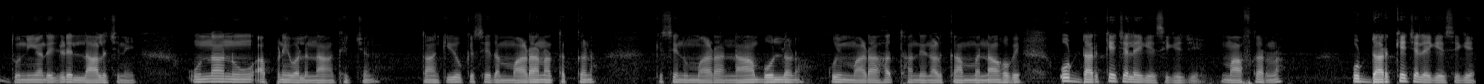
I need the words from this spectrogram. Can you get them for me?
ਦੁਨੀਆ ਦੇ ਜਿਹੜੇ ਲਾਲਚ ਨੇ, ਉਹਨਾਂ ਨੂੰ ਆਪਣੇ ਵੱਲ ਨਾ ਖਿੱਚਣ, ਤਾਂ ਕਿ ਉਹ ਕਿਸੇ ਦਾ ਮਾੜਾ ਨਾ ਤੱਕਣ, ਕਿਸੇ ਨੂੰ ਮਾੜਾ ਨਾ ਬੋਲਣ, ਕੋਈ ਮਾੜਾ ਹੱਥਾਂ ਦੇ ਨਾਲ ਕੰਮ ਨਾ ਹੋਵੇ। ਉਹ ਡਰ ਕੇ ਚਲੇ ਗਏ ਸੀਗੇ ਜੀ, ਮਾਫ ਕਰਨਾ। ਉਹ ਡਰ ਕੇ ਚਲੇ ਗਏ ਸੀਗੇ।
